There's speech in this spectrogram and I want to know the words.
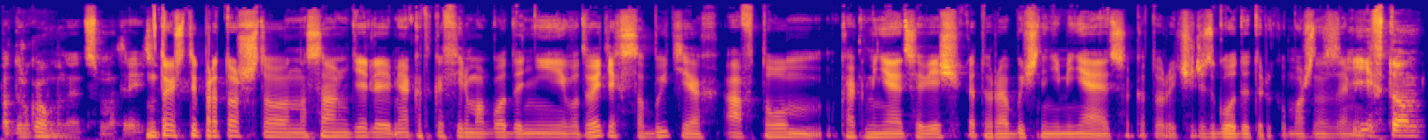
по-другому на это смотреть. Ну, то есть ты про то, что на самом деле мякотка фильма года не вот в этих событиях, а в том, как меняются вещи, которые обычно не меняются, которые через годы только можно И заметить. в том,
